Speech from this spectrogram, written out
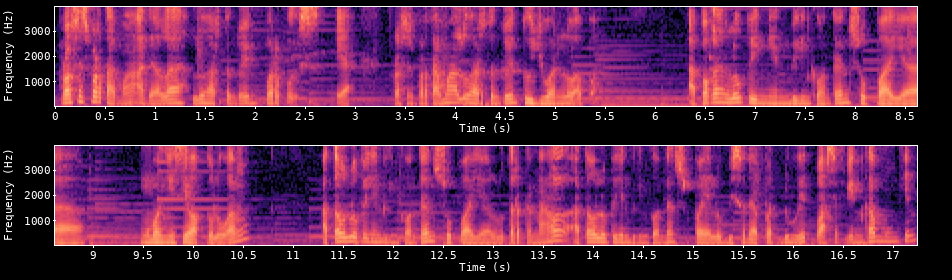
Proses pertama adalah lu harus tentuin purpose, ya. Proses pertama lu harus tentuin tujuan lu apa. Apakah lu pingin bikin konten supaya mengisi waktu luang, atau lu pengen bikin konten supaya lu terkenal atau lu pengen bikin konten supaya lu bisa dapat duit passive income mungkin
